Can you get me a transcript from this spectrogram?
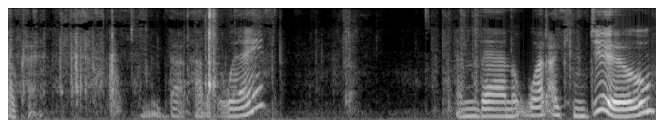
Okay, move that out of the way. And then what I can do,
